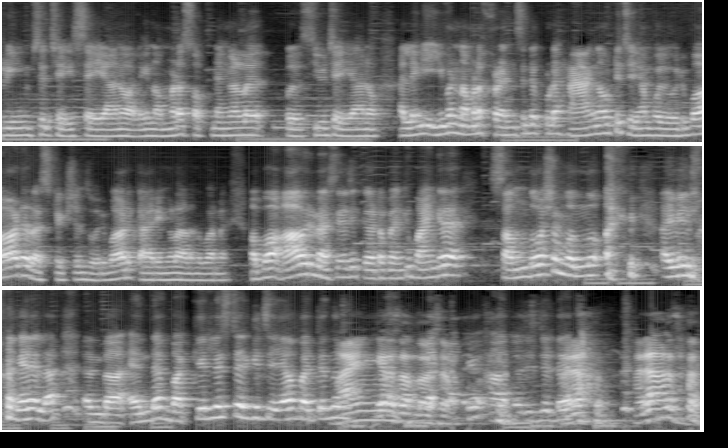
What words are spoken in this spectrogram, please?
ഡ്രീംസ് ചേസ് ചെയ്യാനോ അല്ലെങ്കിൽ നമ്മുടെ സ്വപ്നങ്ങൾ പെർസ്യൂ ചെയ്യാനോ അല്ലെങ്കിൽ ഈവൻ നമ്മുടെ ഫ്രണ്ട്സിന്റെ കൂടെ ഹാങ് ഔട്ട് ചെയ്യാൻ പോലും ഒരുപാട് റെസ്ട്രിക്ഷൻസ് ഒരുപാട് കാര്യങ്ങളാണെന്ന് പറഞ്ഞു. അപ്പോൾ ആ ഒരു മെസ്സേജ് കേട്ടപ്പോൾ എനിക്ക് ഭയങ്കര സന്തോഷം വന്നു. ഐ മീൻ അങ്ങനെയല്ല. എന്താ എന്റെ ബക്കറ്റ് ലിസ്റ്റ് എനിക്ക് ചെയ്യാൻ പറ്റുന്ന ഭയങ്കര സന്തോഷം. ആലോചിച്ചിട്ട് ഒരാ- ഒരാൾ സ-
